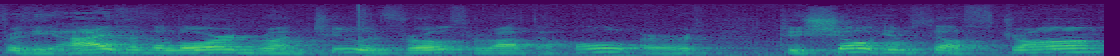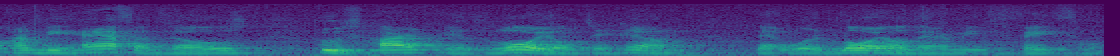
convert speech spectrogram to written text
For the eyes of the Lord run to and fro throughout the whole earth to show himself strong on behalf of those whose heart is loyal to him. That word loyal there means faithful.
